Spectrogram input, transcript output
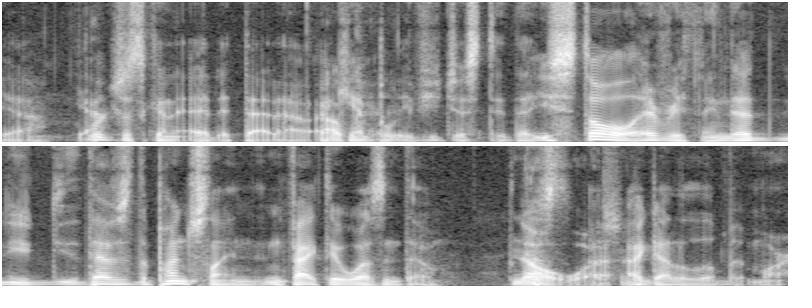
Yeah, Yeah. we're just gonna edit that out. I can't believe you just did that. You stole everything. That you, that was the punchline. In fact, it wasn't though. No, it wasn't. I got a little bit more.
